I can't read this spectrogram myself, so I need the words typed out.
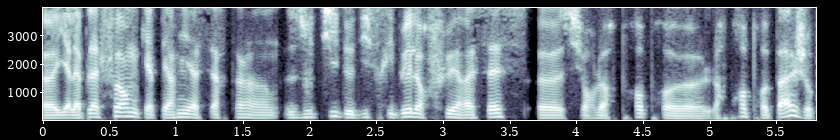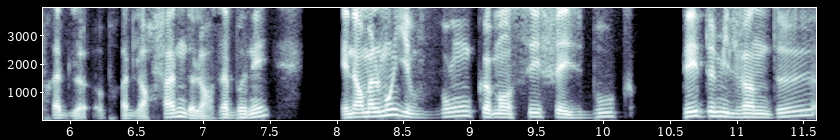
Euh, Il y a la plateforme qui a permis à certains outils de distribuer leur flux RSS euh, sur leur propre euh, leur propre page auprès de auprès de leurs fans, de leurs abonnés. Et normalement, ils vont commencer Facebook dès 2022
